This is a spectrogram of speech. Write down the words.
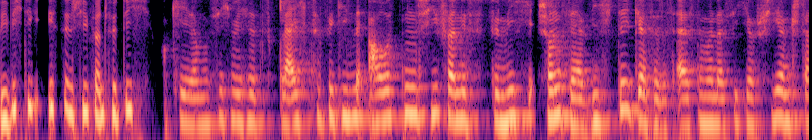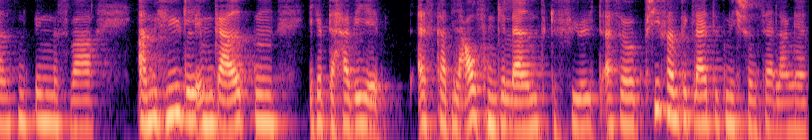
Wie wichtig ist denn Skifahren für dich? Okay, da muss ich mich jetzt gleich zu Beginn outen. Skifahren ist für mich schon sehr wichtig. Also das erste Mal, dass ich auf Skiern gestanden bin, das war am Hügel im Garten. Ich glaube, da habe ich als gerade laufen gelernt gefühlt. Also Skifahren begleitet mich schon sehr lange.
